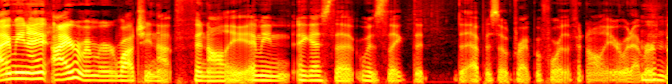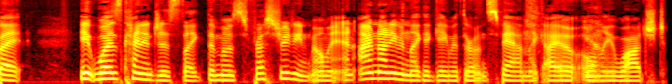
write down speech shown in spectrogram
I mean, I, I remember watching that finale. I mean, I guess that was like the, the episode right before the finale or whatever. Mhm. But it was kind of just like the most frustrating moment. And I'm not even like a Game of Thrones fan. Like, I only watched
